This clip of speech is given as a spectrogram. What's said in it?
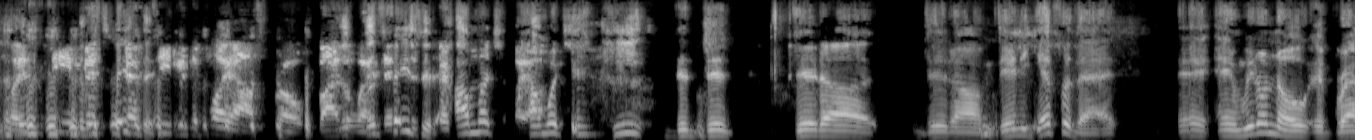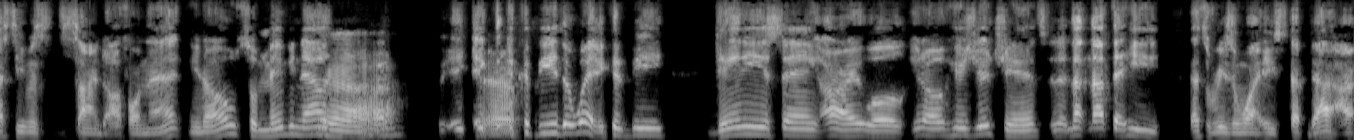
like, team let's is face Jeff. Teague in the playoffs, bro. By the way, Let's face it. How much? How much he did did did uh did um Danny get for that? A- And we don't know if Brad Stevens signed off on that. You know, so maybe now Yeah. it, it, Yeah. it could be either way. It could be Danny is saying, "All right, well, you know, here's your chance." Not not that he that's the reason why he stepped out. I,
